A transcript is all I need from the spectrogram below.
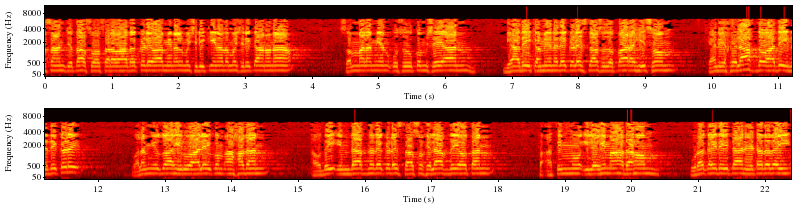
کسان چې تاسو سره وعده کړی و من المشرکین د مشرکانو نه ثم لم ينقصوكم شيئا بیا دې کمه نه کړې تاسو لپاره هیڅ هم یعنی خلاف د وعده نه دی کړی ولم یظاهروا علیکم احدا او دی امداد نه دی کړی تاسو خلاف دی او تن فاتموا الیهم عهدهم پورا کوي دیتا نیټه ددای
